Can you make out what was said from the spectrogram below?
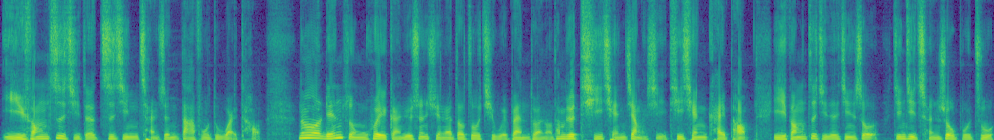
以防自己的资金产生大幅度外逃，那么联总会感觉升息来到周期尾半段了，他们就提前降息，提前开跑，以防自己的经受经济承受不住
